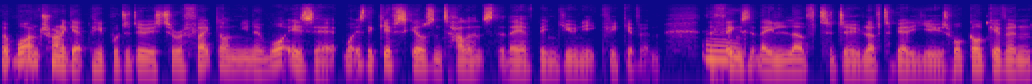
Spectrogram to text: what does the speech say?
but what I'm trying to get people to do is to reflect on, you know, what is it? What is the gift, skills, and talents that they have been uniquely given? The mm. things that they love to do, love to be able to use. What God given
